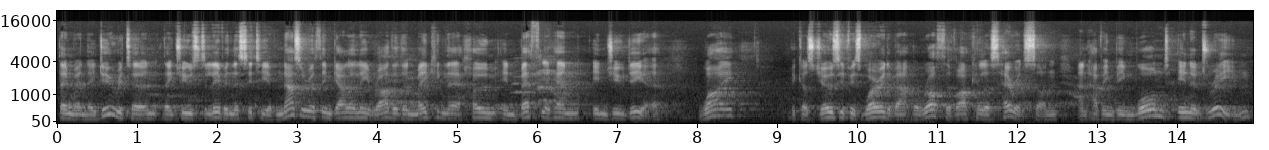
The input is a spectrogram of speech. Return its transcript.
Then, when they do return, they choose to live in the city of Nazareth in Galilee rather than making their home in Bethlehem in Judea. Why? Because Joseph is worried about the wrath of Archelaus, Herod's son, and having been warned in a dream,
